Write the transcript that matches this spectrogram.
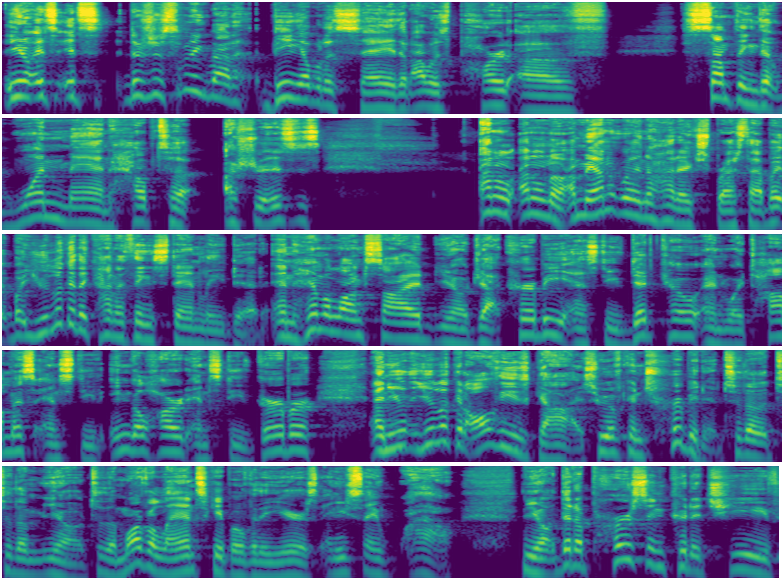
you know, it's it's there's just something about being able to say that I was part of something that one man helped to usher. It's just I don't, I don't know. I mean, I don't really know how to express that, but but you look at the kind of things Stan Lee did, and him alongside you know Jack Kirby and Steve Ditko and Roy Thomas and Steve Englehart and Steve Gerber, and you you look at all these guys who have contributed to the to the you know to the Marvel landscape over the years, and you say, wow, you know that a person could achieve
